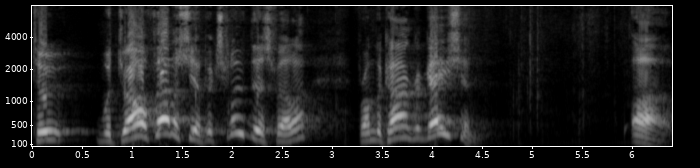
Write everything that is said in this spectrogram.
to withdraw fellowship, exclude this fellow from the congregation. Uh,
